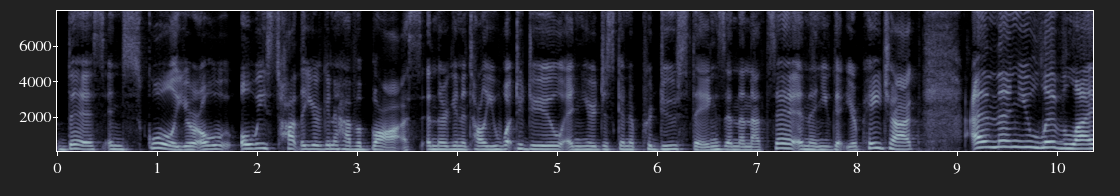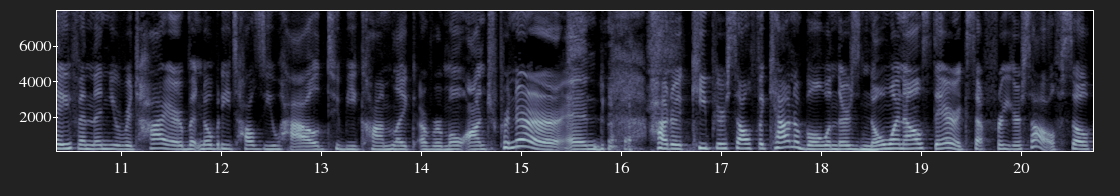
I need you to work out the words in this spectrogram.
this in school. You're always taught that you're going to have a boss and they're going to tell you what to do and you're just going to produce things and then that's it. And then you get your paycheck and then you live life and then you retire, but nobody tells you how to become like a remote entrepreneur and how to keep yourself accountable when there's no one else there except for yourself. So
